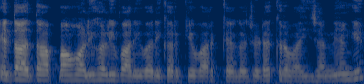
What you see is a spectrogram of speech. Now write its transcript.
ਇਦਾਂ ਇਦਾਂ ਆਪਾਂ ਹੌਲੀ ਹੌਲੀ ਵਾਰੀ-ਵਾਰੀ ਕਰਕੇ ਵਰਕ ਹੈਗਾ ਜਿਹੜਾ ਕਰਵਾਈ ਜਾਂਦੇ ਆਂਗੇ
